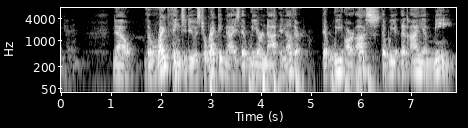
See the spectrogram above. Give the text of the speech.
Okay. Now, the right thing to do is to recognize that we are not another that we are us, that we that I am me.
